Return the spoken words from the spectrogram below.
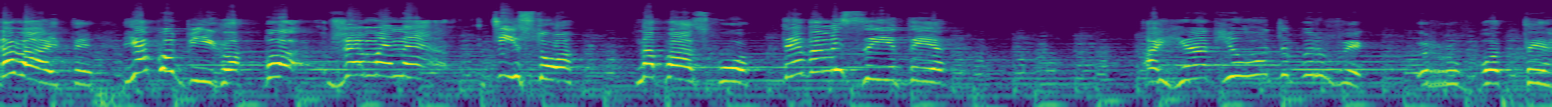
давайте, я побігла, бо вже в мене тісто на Пасху. Треба місити. А як його тепер викрубати?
